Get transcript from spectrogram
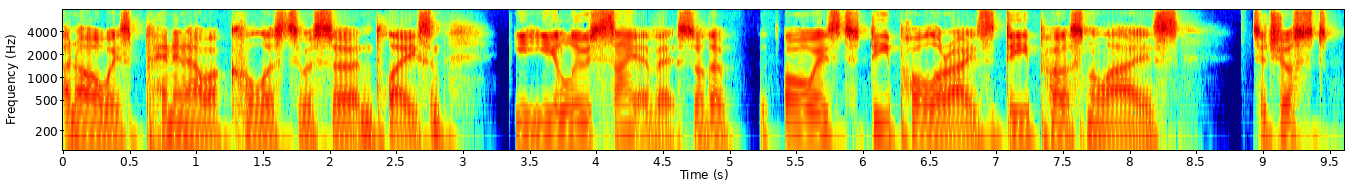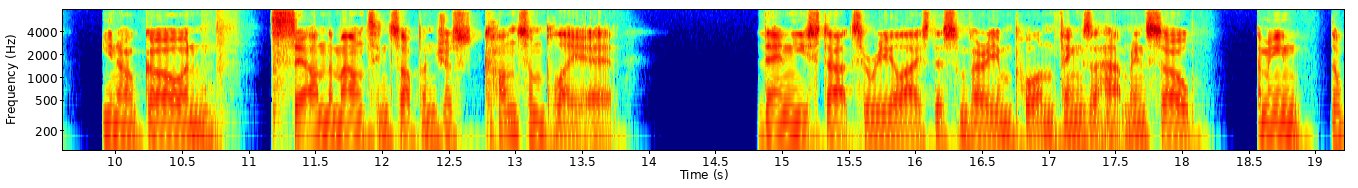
and always pinning our colours to a certain place, and you, you lose sight of it. So that always to depolarize, depersonalize, to just you know go and sit on the mountaintop and just contemplate it. Then you start to realize that some very important things are happening. So, I mean, the,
